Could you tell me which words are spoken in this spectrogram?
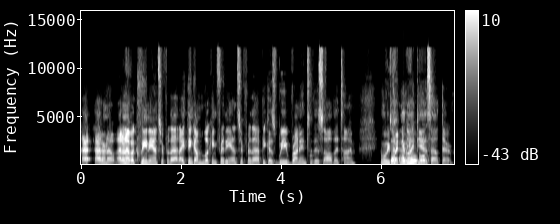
I, I don't know. I don't have a clean answer for that. I think I'm looking for the answer for that because we run into this all the time and we so put new ideas all, out there.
